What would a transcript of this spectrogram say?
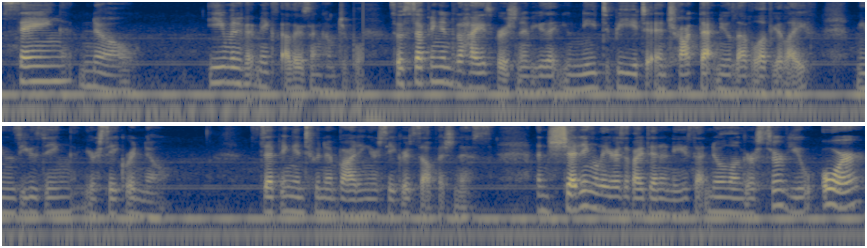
saying no, even if it makes others uncomfortable. So, stepping into the highest version of you that you need to be to attract that new level of your life means using your sacred no stepping into and embodying your sacred selfishness, and shedding layers of identities that no longer serve you or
